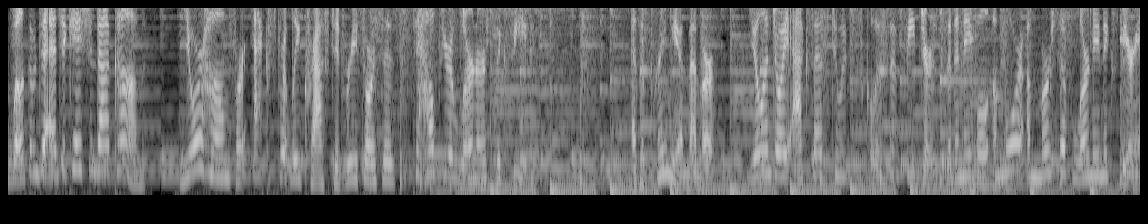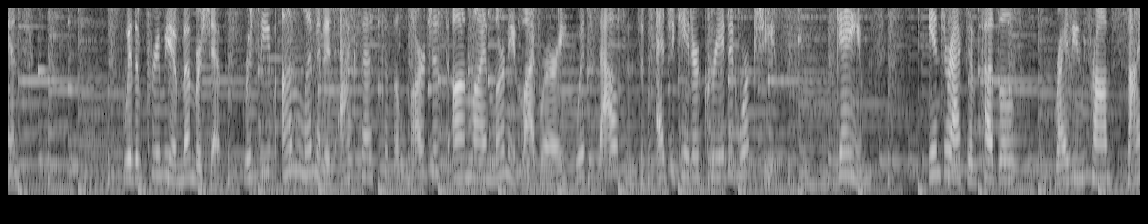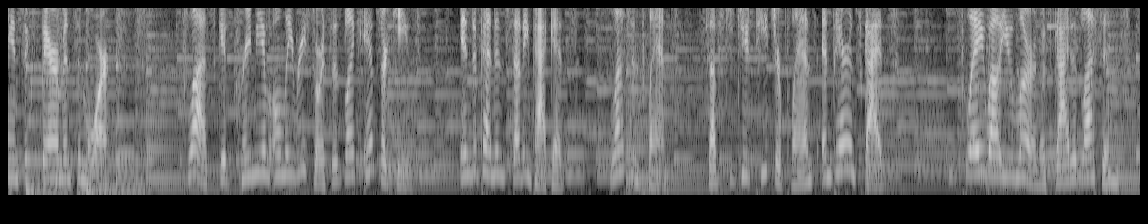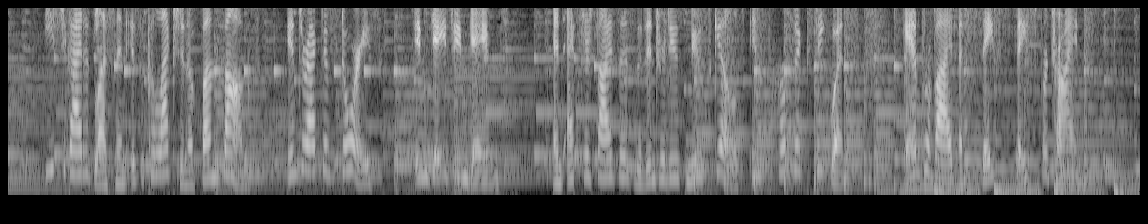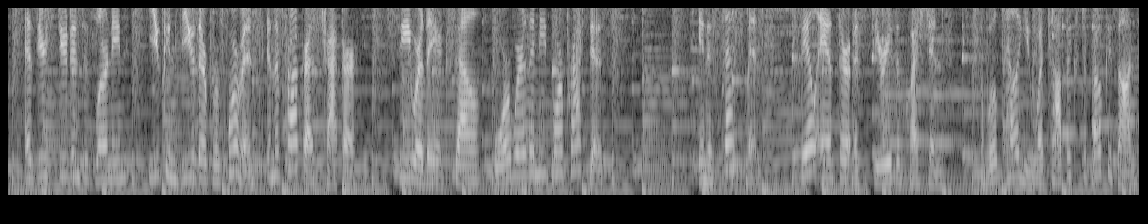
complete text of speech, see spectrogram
Welcome to Education.com, your home for expertly crafted resources to help your learners succeed. As a premium member, you'll enjoy access to exclusive features that enable a more immersive learning experience. With a premium membership, receive unlimited access to the largest online learning library with thousands of educator-created worksheets, games, interactive puzzles, writing prompts, science experiments, and more. Plus, get premium-only resources like answer keys, independent study packets, lesson plans, substitute teacher plans, and parents' guides. Play while you learn with guided lessons. Each guided lesson is a collection of fun songs, interactive stories, engaging games, and exercises that introduce new skills in perfect sequence and provide a safe space for trying. As your student is learning, you can view their performance in the Progress Tracker, see where they excel or where they need more practice. In assessments, they'll answer a series of questions and we'll tell you what topics to focus on.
